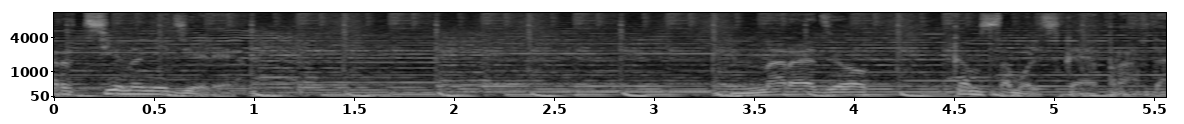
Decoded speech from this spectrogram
Картина недели. На радио «Комсомольская правда».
